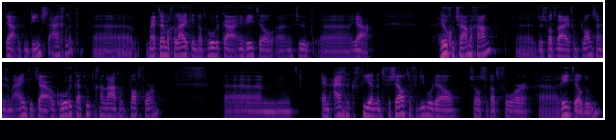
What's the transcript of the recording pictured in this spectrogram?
ja, dienst eigenlijk. maar je hebt helemaal gelijk in dat horeca en retail natuurlijk ja, heel goed samengaan. dus wat wij van plan zijn is om eind dit jaar ook horeca toe te gaan laten op platform. Ehm en eigenlijk via het verzelfde verdienmodel zoals we dat voor retail doen.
